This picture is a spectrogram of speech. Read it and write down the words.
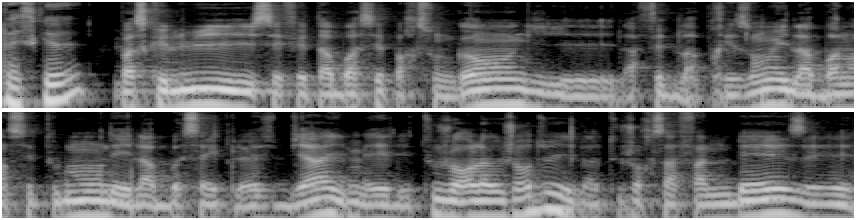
Parce que? Parce que lui, il s'est fait tabasser par son gang, il a fait de la prison, il a balancé tout le monde et il a bossé avec le FBI, mais il est toujours là aujourd'hui, il a toujours sa fanbase et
